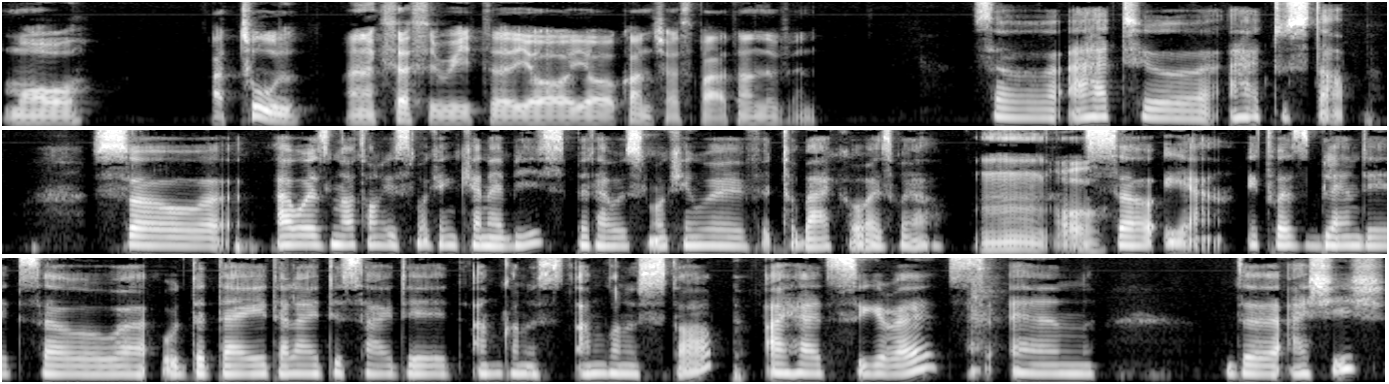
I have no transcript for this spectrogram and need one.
more a tool, an accessory to your your conscious part and living. So I had to I had to stop. So uh, I was not only smoking cannabis, but I was smoking with tobacco as well. Mm, oh. So yeah, it was blended. So uh, with the day that I decided I'm gonna I'm gonna stop, I had cigarettes and the hashish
